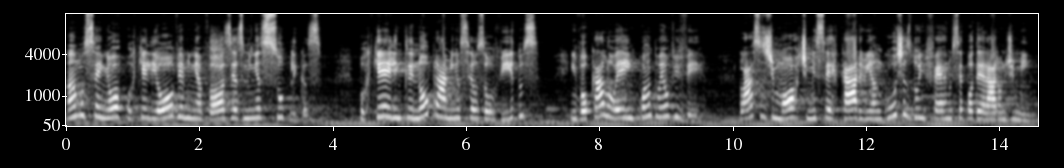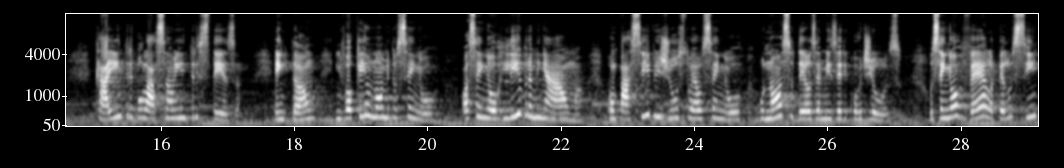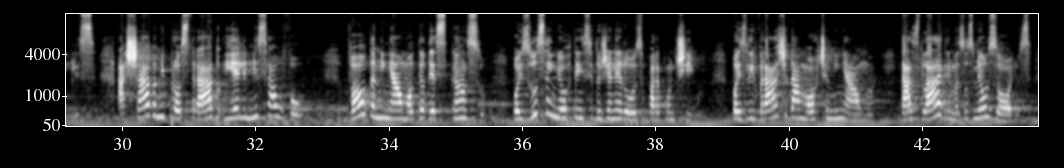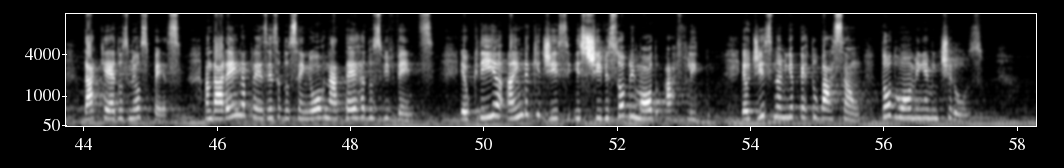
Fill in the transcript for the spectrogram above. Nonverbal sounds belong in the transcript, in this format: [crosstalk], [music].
Amo o Senhor porque Ele ouve a minha voz e as minhas súplicas porque ele inclinou para mim os seus ouvidos, invocá-lo-ei enquanto eu viver. Laços de morte me cercaram e angústias do inferno se apoderaram de mim. Caí em tribulação e em tristeza. Então invoquei o nome do Senhor. Ó Senhor, livra minha alma. Compassivo e justo é o Senhor, o nosso Deus é misericordioso. O Senhor vela pelos simples. Achava-me prostrado e ele me salvou. Volta minha alma ao teu descanso, pois o Senhor tem sido generoso para contigo. Pois livraste da morte a minha alma, das lágrimas os meus olhos, da queda os meus pés. Andarei na presença do Senhor na terra dos viventes. Eu cria, ainda que disse, estive sobre modo aflito. Eu disse na minha perturbação: todo homem é mentiroso.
